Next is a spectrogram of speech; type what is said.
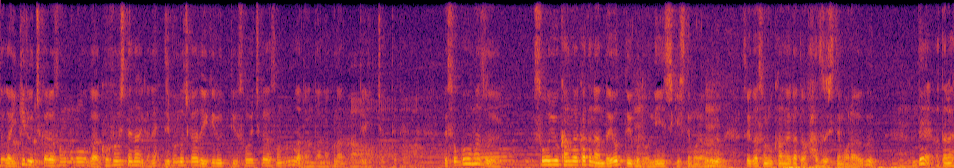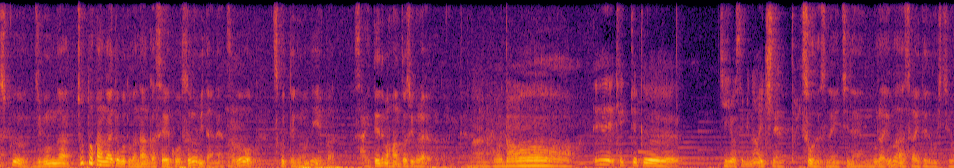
だから生きる力そのものが工夫して何かね。自分の力で生きるっていうそういう力そのものがだんだんなくなっていっちゃってて。でそこをまずそういう考え方なんだよっていうことを認識してもらう、うん。それからその考え方を外してもらう、で新しく自分がちょっと考えたことが何か成功するみたいなやつを作っていくのにやっぱ最低でも半年ぐらいはかかるみたいな。なるほど。で結局企業セミナーは1年という。そうですね。1年ぐらいは最低でも必要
